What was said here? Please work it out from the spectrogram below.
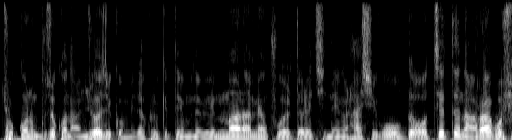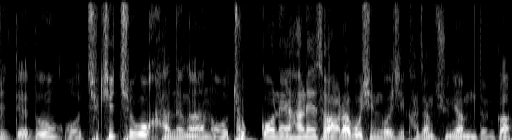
조건은 무조건 안 좋아질 겁니다. 그렇기 때문에 웬만하면 9월 달에 진행을 하시고 어쨌든 알아보실 때도 어, 즉시 출고 가능한 어, 조건에 한해서 알아보시는 것이 가장 중요합니다. 그러니까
